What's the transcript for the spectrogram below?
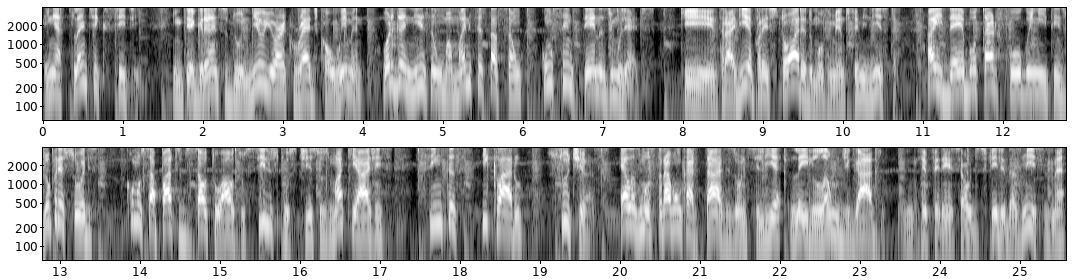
em Atlantic City. Integrantes do New York Radical Women organizam uma manifestação com centenas de mulheres, que entraria para a história do movimento feminista. A ideia é botar fogo em itens opressores como sapatos de salto alto, cílios postiços, maquiagens, cintas e, claro, sutiãs. Elas mostravam cartazes onde se lia leilão de gado, em referência ao desfile das misses, né?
